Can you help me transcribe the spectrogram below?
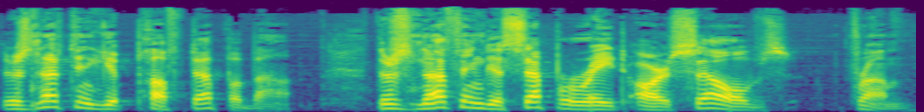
There's nothing to get puffed up about. There's nothing to separate ourselves from.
